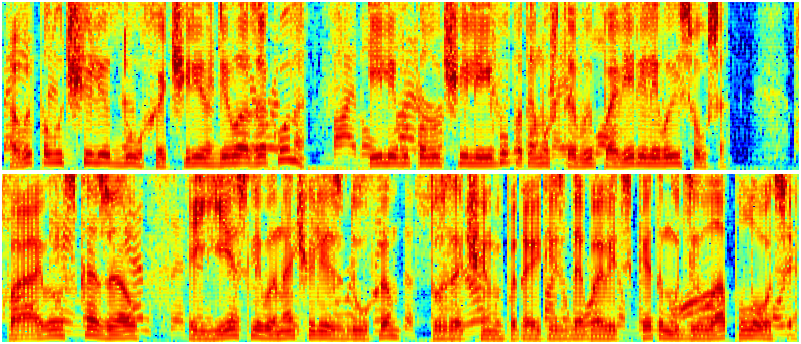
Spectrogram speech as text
«А вы получили Духа через дела закона? Или вы получили его, потому что вы поверили в Иисуса?» Павел сказал, «Если вы начали с Духом, то зачем вы пытаетесь добавить к этому дела плоти?»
